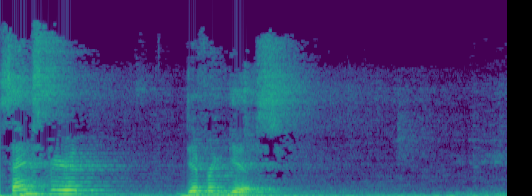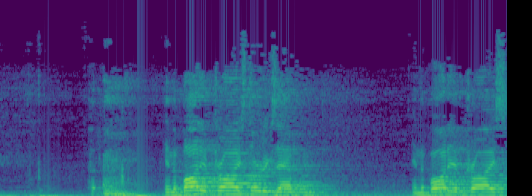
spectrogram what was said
Same Spirit, different gifts. In the body of Christ, third example, in the body of Christ,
